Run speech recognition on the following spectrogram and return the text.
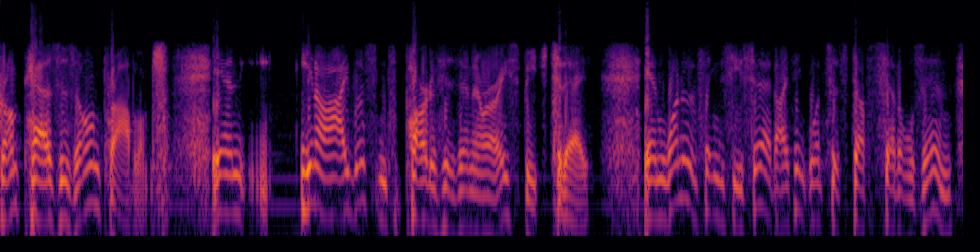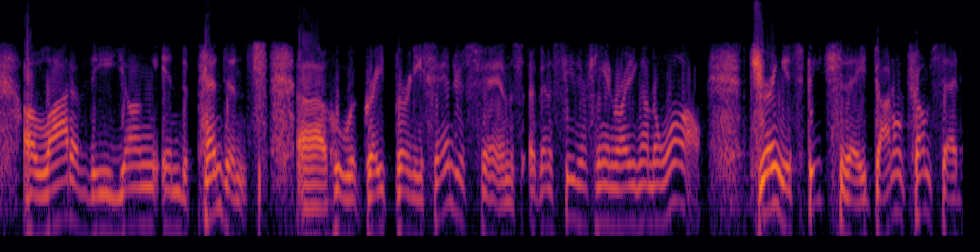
Trump has his own problems. And you know, I listened to part of his NRA speech today, and one of the things he said, I think once this stuff settles in, a lot of the young independents uh, who were great Bernie Sanders fans are going to see their handwriting on the wall. During his speech today, Donald Trump said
